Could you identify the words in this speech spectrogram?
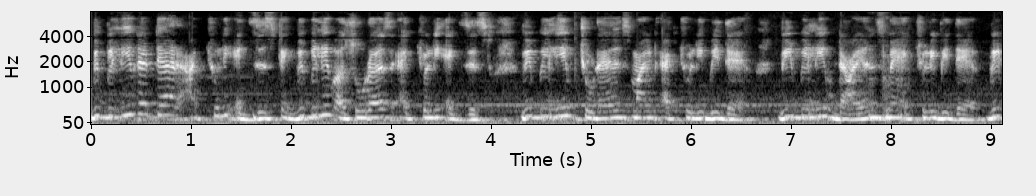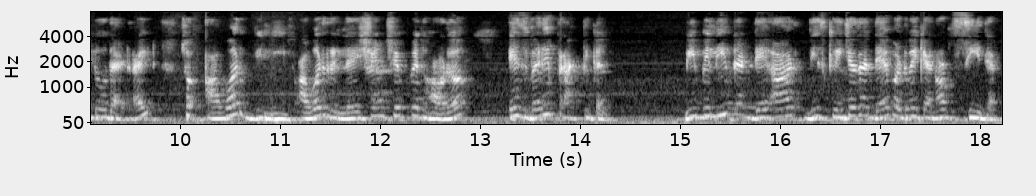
We believe that they are actually existing. We believe asuras actually exist. We believe chudels might actually be there. We believe Dians may actually be there. We do that, right? So our belief, our relationship with horror is very practical. We believe that they are these creatures are there, but we cannot see them.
